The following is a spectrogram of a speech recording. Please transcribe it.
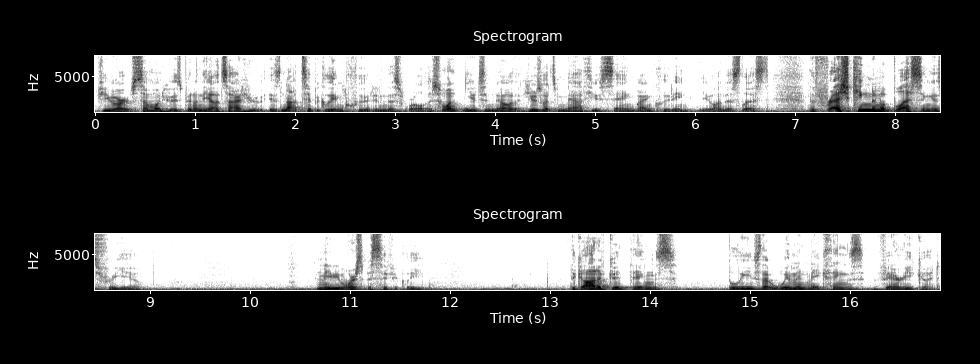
if you are someone who has been on the outside who is not typically included in this world, I just want you to know that here's what Matthew's saying by including you on this list. The fresh kingdom of blessing is for you. maybe more specifically, the God of good things believes that women make things very good.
